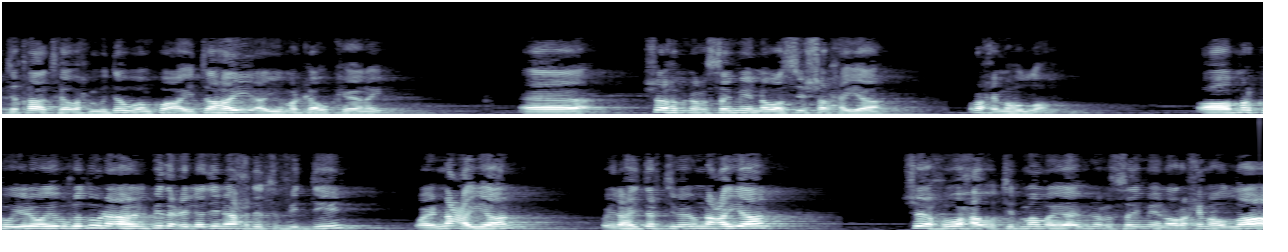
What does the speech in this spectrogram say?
ictiqaadka wax mudawanku ay tahay ayuu markaa u keenay. Sheekh ibnu cuthaymiinna waa sii sharxayaa raximah llah oo markuu yidhi wayubgiduuna ahla albidaci aladiina axdatuu fi ddiin. Way nacayaan oo ilaahay dartii bay u nacayaan sheekhu waxa uu tilmaamayaa ibnu cuthaymiin raximah ullah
